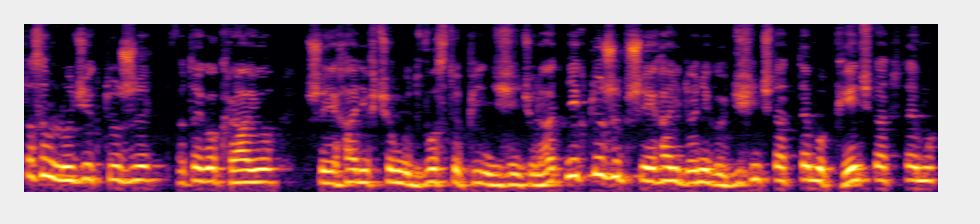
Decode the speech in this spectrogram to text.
To są ludzie, którzy do tego kraju przyjechali w ciągu 250 lat. Niektórzy przyjechali do niego 10 lat temu, 5 lat temu,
